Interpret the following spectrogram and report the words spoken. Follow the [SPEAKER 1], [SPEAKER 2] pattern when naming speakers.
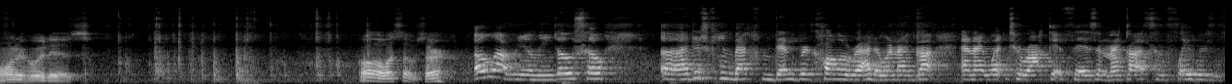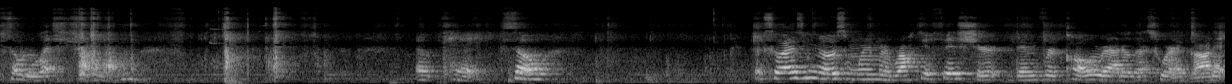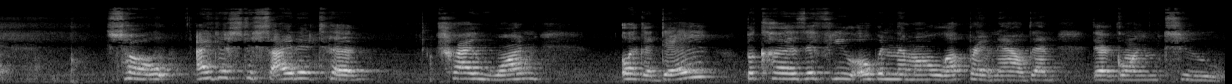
[SPEAKER 1] wonder who it is. Oh, what's up, sir?
[SPEAKER 2] Hola, mi amigo. So, uh, I just came back from Denver, Colorado, and I got and I went to Rocket Fizz, and I got some flavors of soda. Let's try them. Okay, so so as you notice, I'm wearing my Rocket Fizz shirt, Denver, Colorado. That's where I got it. So I just decided to try one like a day because if you open them all up right now, then they're going to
